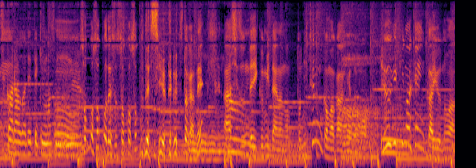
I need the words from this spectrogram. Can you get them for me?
力が出てきますもんね、うん、そこそこです、そこそこです言うてる人がね、うんあ沈んでいくみたいなのと似てるんかもわからんけども、急激な変化いうのは、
